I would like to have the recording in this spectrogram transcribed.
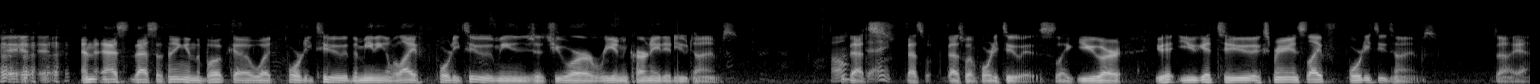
It- it- and that's that's the thing in the book. Uh, what forty two, the meaning of life, forty two means that you are reincarnated two times. Oh, that's dang. that's what that's what forty two is. Like you are you you get to experience life forty two times. So yeah,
